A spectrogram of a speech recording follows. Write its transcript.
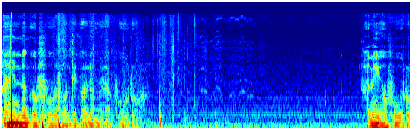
Ano yung nag-ofuro? Hindi ko alam yung ofuro. Ano yung ofuro?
